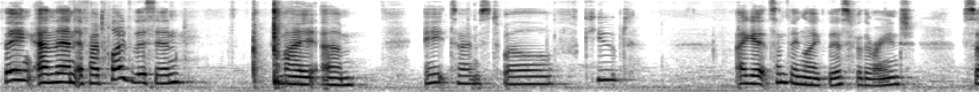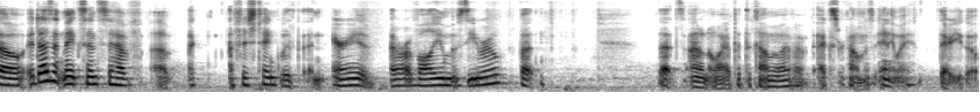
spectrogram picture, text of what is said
thing. And then if I plug this in, my um, 8 times 12 cubed, I get something like this for the range. So it doesn't make sense to have a, a, a fish tank with an area or a volume of zero, but that's, I don't know why I put the comma, I have extra commas. Anyway, there you go.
